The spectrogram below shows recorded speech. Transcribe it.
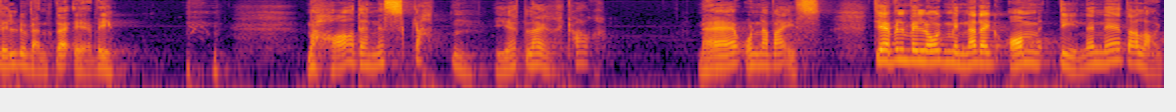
vil du vente evig. Vi har denne skatten i et leirkar. Vi er underveis. Djevelen vil òg minne deg om dine nederlag.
